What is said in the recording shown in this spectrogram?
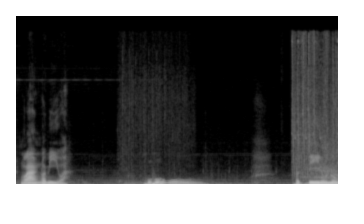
ข้างล่างก็มีว่ะโอ้โหสวัสดีหนูหนู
